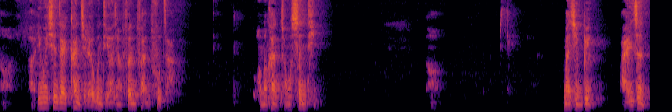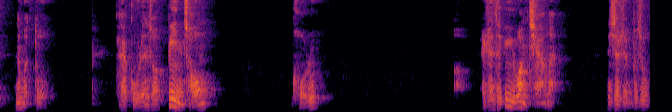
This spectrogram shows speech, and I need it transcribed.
啊啊，因为现在看起来问题好像纷繁复杂。我们看从身体啊，慢性病、癌症那么多，你看古人说病从口入啊，人的欲望强啊，你就忍不住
